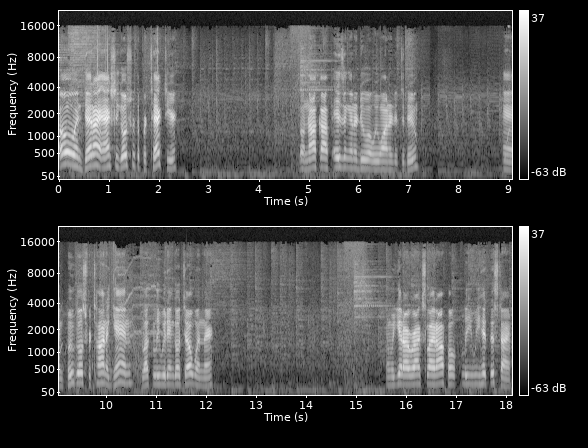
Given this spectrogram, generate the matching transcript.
Oh, and Deadeye actually goes for the protect here. So knockoff isn't going to do what we wanted it to do. And Boo goes for Taunt again. Luckily, we didn't go Tailwind there. And we get our Rock Slide off. Hopefully, we hit this time.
